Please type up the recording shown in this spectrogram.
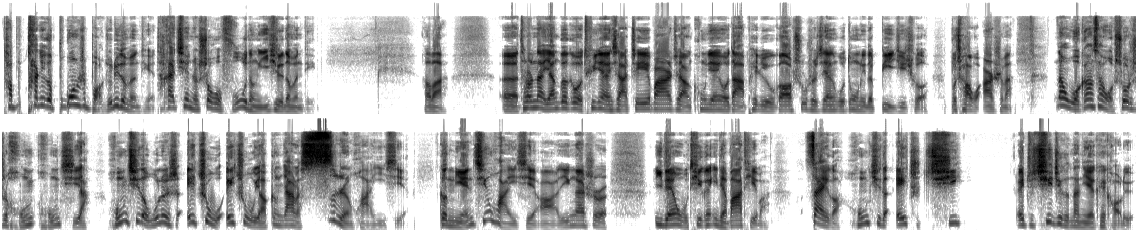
它它这个不光是保值率的问题，它还牵扯售后服务等一系列的问题，好吧？呃，他说那杨哥给我推荐一下 J 八这样空间又大、配置又高、舒适兼顾动力的 B 级车，不超过二十万。那我刚才我说的是红红旗啊，红旗的无论是 H 五 H 五要更加的私人化一些。更年轻化一些啊，应该是，一点五 T 跟一点八 T 吧。再一个，红旗的 H 七 H 七这个，那你也可以考虑。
